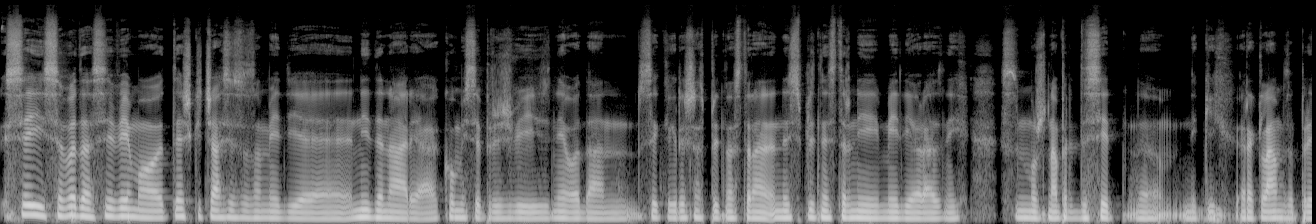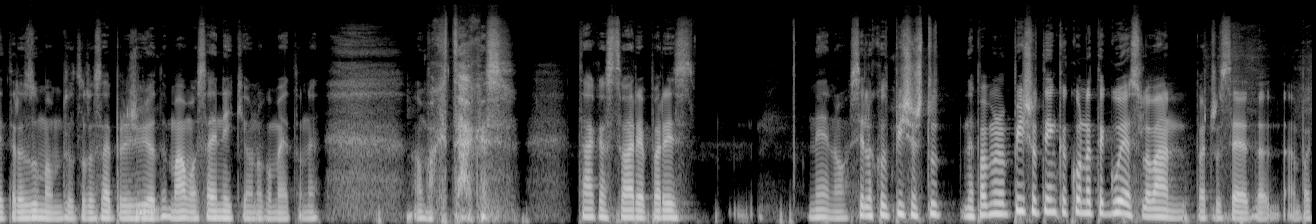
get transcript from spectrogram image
Sej, seveda, vsi vemo, težki časi so za medije, ni denarja, ko mi se preživi iz dneva v dan. Vse, ki greš na stran, na spletne strani medijev raznih, mož naprej deset um, nekih reklam zapreti, razumem, zato da vsaj preživijo, da imamo vsaj nekaj o nogometu. Ne? Ampak taka, taka stvar je pa res. Ne, no, vse lahko pišeš tudi, ne pa mi napišeš o tem, kako nateguje slovan, pač vse. Da, ampak,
